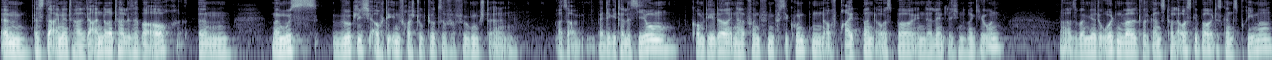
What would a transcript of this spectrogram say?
Ähm, das ist der eine Teil. Der andere Teil ist aber auch, ähm, man muss wirklich auch die Infrastruktur zur Verfügung stellen. Also bei Digitalisierung kommt jeder innerhalb von fünf Sekunden auf Breitbandausbau in der ländlichen Region. Also bei mir der Odenwald wird ganz toll ausgebaut, ist ganz prima.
